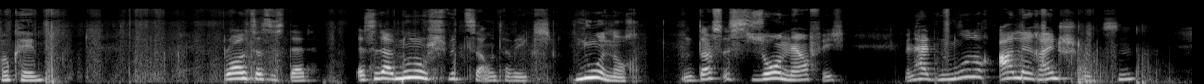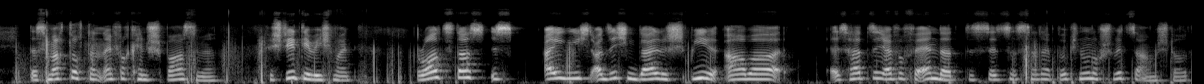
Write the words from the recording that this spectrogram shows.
Okay. Brawl das ist dead. Es sind halt nur noch Schwitzer unterwegs. Nur noch. Und das ist so nervig. Wenn halt nur noch alle reinschwitzen. Das macht doch dann einfach keinen Spaß mehr. Versteht ihr, wie ich meine? Brawl Stars ist eigentlich an sich ein geiles Spiel, aber es hat sich einfach verändert. Das, jetzt ist halt wirklich nur noch Schwitzer am Start.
